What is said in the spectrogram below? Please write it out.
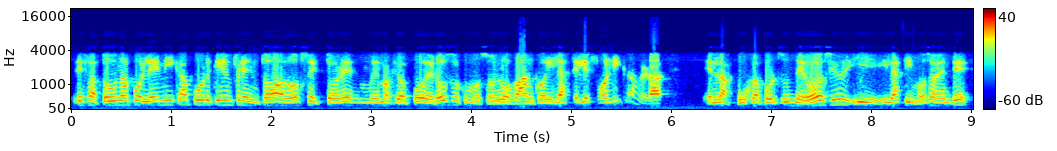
desató una polémica porque enfrentó a dos sectores demasiado poderosos como son los bancos y las telefónicas, ¿verdad? En la puja por sus negocios y, lastimosamente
